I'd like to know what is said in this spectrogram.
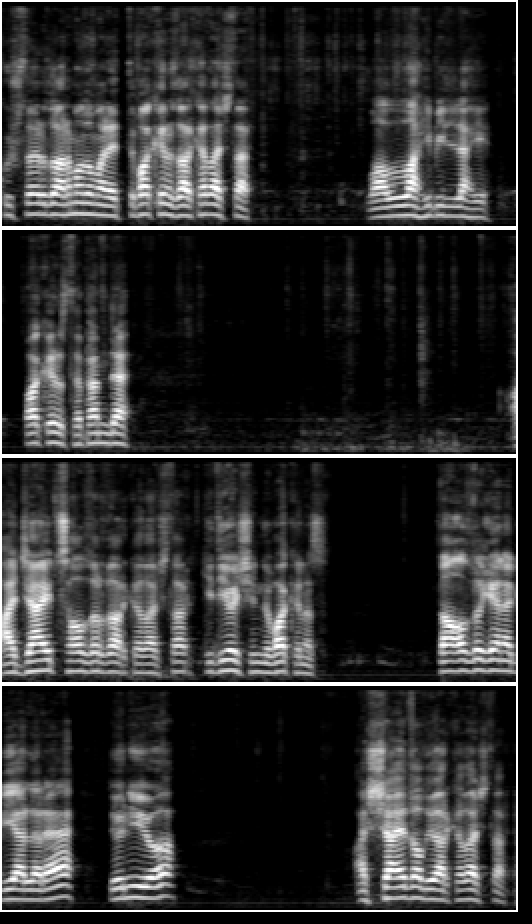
Kuşları darma duman etti. Bakınız arkadaşlar. Vallahi billahi. Bakınız tepemde. Acayip saldırdı arkadaşlar. Gidiyor şimdi bakınız. Daldı gene bir yerlere. Dönüyor. Aşağıya dalıyor arkadaşlar.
